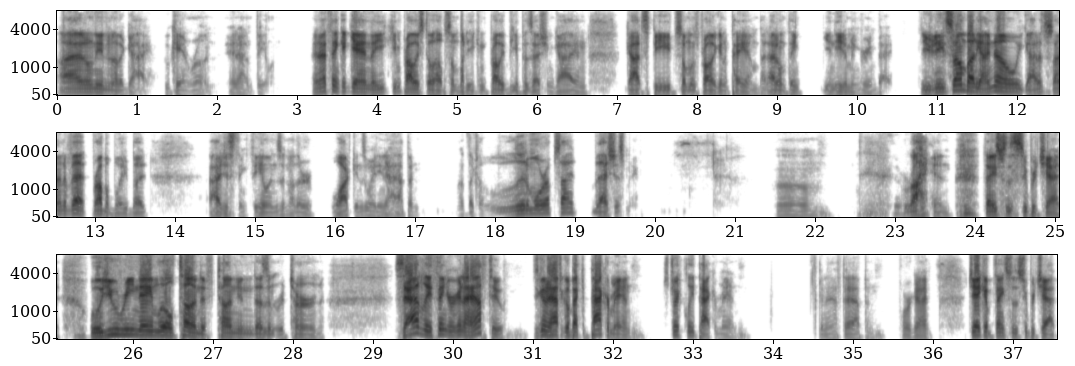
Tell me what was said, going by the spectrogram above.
I don't need another guy who can't run in Adam Thielen. And I think again, he can probably still help somebody. He can probably be a possession guy and Godspeed. Someone's probably going to pay him, but I don't think you need him in Green Bay. You need somebody. I know you got to sign a vet probably, but I just think Thielen's another Watkins waiting to happen. I'd like a little more upside. that's just me. Um, Ryan, thanks for the super chat. Will you rename Lil Tun if Tonyan doesn't return? Sadly, I think we're going to have to. He's going to have to go back to Packerman. Strictly Packerman. It's going to have to happen. Poor guy. Jacob, thanks for the super chat.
